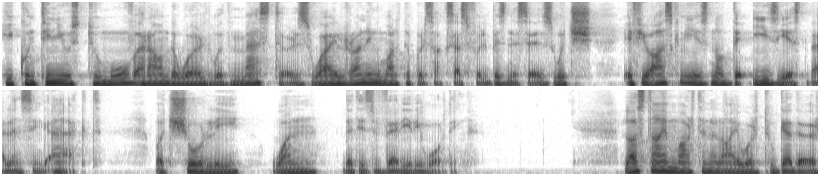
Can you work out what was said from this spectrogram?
he continues to move around the world with masters while running multiple successful businesses, which, if you ask me, is not the easiest balancing act, but surely one that is very rewarding. Last time Martin and I were together,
